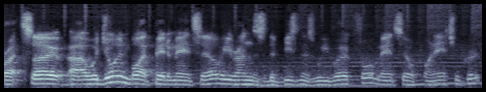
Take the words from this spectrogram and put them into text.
All right, so uh, we're joined by Peter Mansell. He runs the business we work for, Mansell Financial Group.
